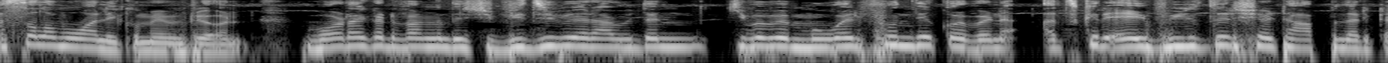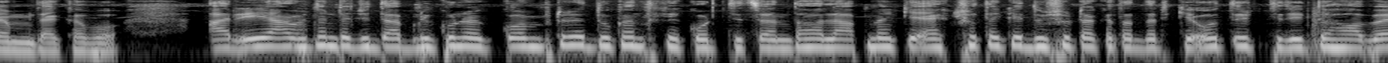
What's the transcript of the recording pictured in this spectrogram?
আসসালামু আলাইকুম everyone border guard Bangladesh BGB এর আবেদন কীভাবে মোবাইল ফোন দিয়ে করবেন? আজকের এই ভিডিওতে সেটা আপনাদেরকে আমি দেখাবো। আর এই আবেদনটা যদি আপনি কোনো কম্পিউটারের দোকান থেকে করতে চান, তাহলে আপনাকে একশো থেকে দুশো টাকা তাদেরকে অতিরিক্ত দিতে হবে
